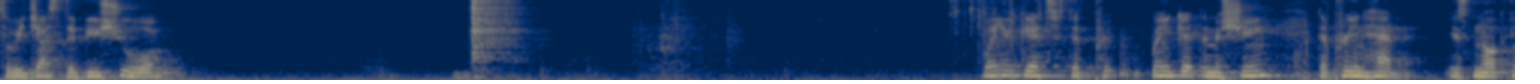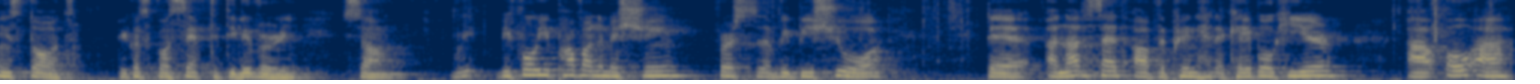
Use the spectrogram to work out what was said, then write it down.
so we just be sure when you get the when you get the machine, the print head is not installed because for safety delivery. So we, before you power on the machine, first uh, we be sure the another side of the print head cable here are all are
